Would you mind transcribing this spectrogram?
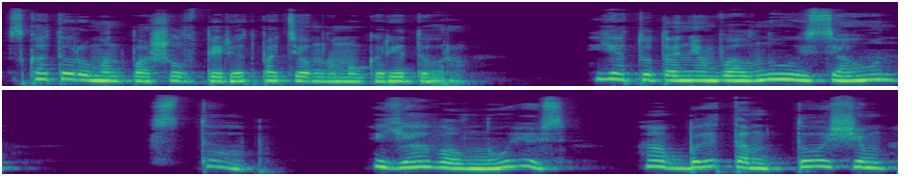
с которым он пошел вперед по темному коридору. Я тут о нем волнуюсь, а он... Стоп, я волнуюсь? Об этом тощем,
